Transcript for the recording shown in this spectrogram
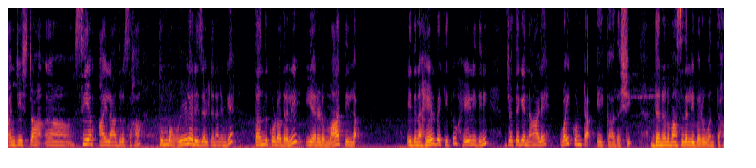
ಮಂಜಿಷ್ಟ ಸಿ ಎಂ ಆಯಿಲ್ ಆದರೂ ಸಹ ತುಂಬ ಒಳ್ಳೆ ರಿಸಲ್ಟನ್ನು ನಿಮಗೆ ತಂದು ಕೊಡೋದ್ರಲ್ಲಿ ಎರಡು ಮಾತಿಲ್ಲ. ಇದನ್ನು ಹೇಳಬೇಕಿತ್ತು ಹೇಳಿದ್ದೀನಿ ಜೊತೆಗೆ ನಾಳೆ ವೈಕುಂಠ ಏಕಾದಶಿ. ಧನುರ್ಮಾಸದಲ್ಲಿ ಬರುವಂತಹ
